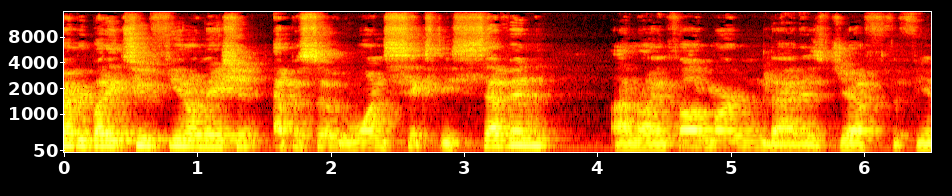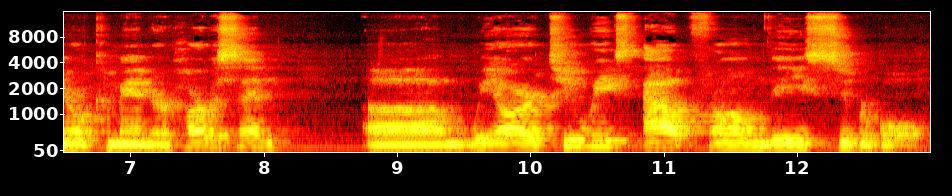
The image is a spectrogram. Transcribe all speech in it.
everybody, to Funeral Nation episode 167. I'm Ryan Thogmartin. That is Jeff, the funeral commander Harbison. Um, we are two weeks out from the Super Bowl.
